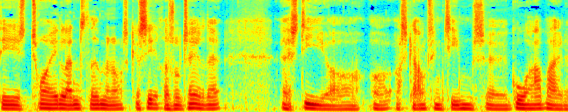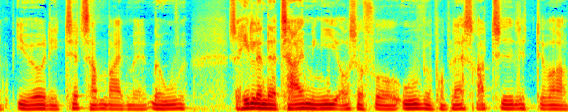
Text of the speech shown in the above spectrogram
det tror jeg et eller andet sted, man også kan se resultatet af, af Stig og, og, og scouting-teams øh, gode arbejde, i øvrigt i tæt samarbejde med, med Uwe. Så hele den der timing i også at få Uwe på plads ret tidligt, det var,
